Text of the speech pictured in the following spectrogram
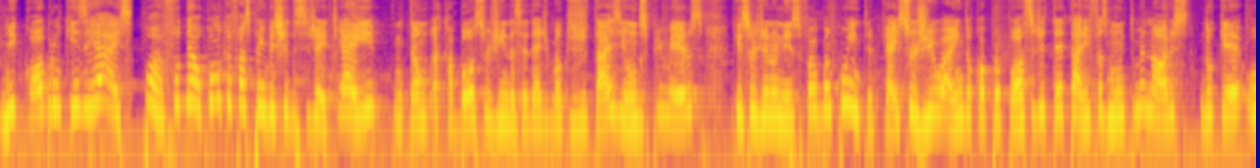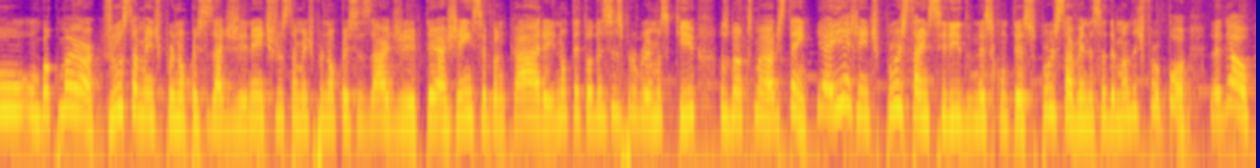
me cobram 15 reais. Porra, fudeu, como que eu faço pra investir desse jeito? E aí, então, acabou surgindo essa ideia de bancos digitais, e um dos primeiros que surgiram nisso foi o Banco Inter. Que aí surgiu ainda com a proposta de ter tarifas muito menores do que o, um banco maior. Justamente por não precisar de gerente, justamente por não precisar de ter agência bancária e não ter todos esses problemas que os bancos maiores têm. E aí a gente, por estar inserido nesse contexto, por estar vendo essa demanda, a gente falou, pô, legal,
